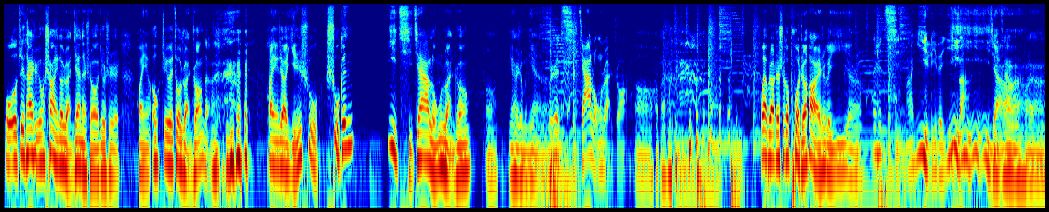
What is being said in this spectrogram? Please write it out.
我我最开始用上一个软件的时候，就是欢迎哦，这位做软装的，欢迎叫银树树根一起加龙软装。哦，应该是这么念啊。不是起加龙软装，哦，好吧，我也不知道这是个破折号还是个一啊，那是起吗？毅力的毅吧？一一一一加啊，好嘞啊。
